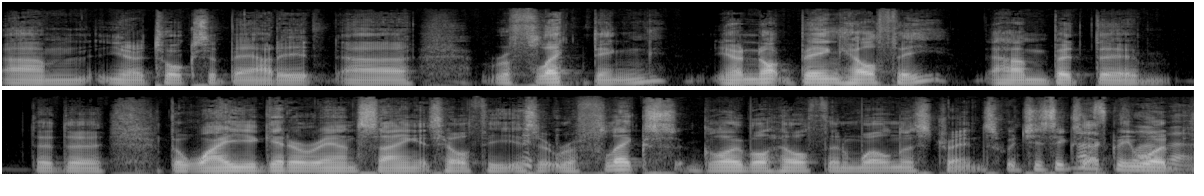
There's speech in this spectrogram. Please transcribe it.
um, you know talks about it uh, reflecting you know not being healthy um, but the the, the the way you get around saying it's healthy is it reflects global health and wellness trends, which is exactly what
